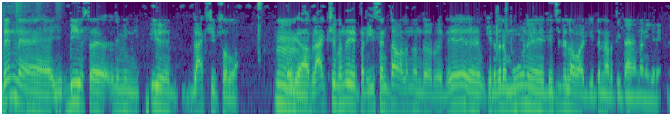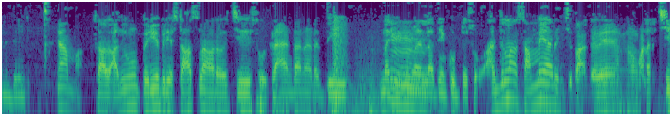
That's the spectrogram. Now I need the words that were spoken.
then BS I mean black sheep சொல்லலாம். பிளாக் ஷீப் வந்து இப்ப ரீசெண்டா வளர்ந்து வந்த ஒரு இது. கிட்டத்தட்ட மூணு டிஜிட்டல் அவார்டு கிட்ட நடத்திட்டாங்கன்னு நினைக்கிறேன் ஆமா. So, அதுவும் பெரிய பெரிய ஸ்டார்ஸ் எல்லாம் வர வச்சு ஸோ கிராண்டா நடத்தி இந்த மாதிரி எல்லாத்தையும் கூப்பிட்டு ஸோ அதெல்லாம் செம்மையா இருந்துச்சு பார்க்கவே. வளர்ச்சி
